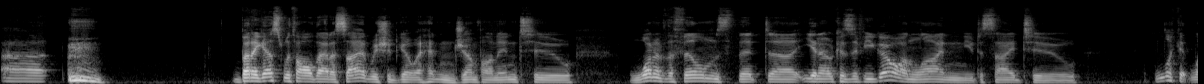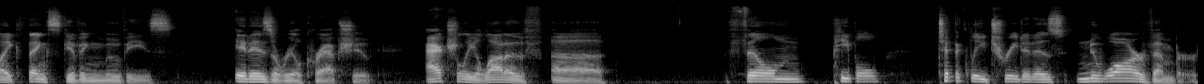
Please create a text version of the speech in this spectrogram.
Uh, but I guess with all that aside, we should go ahead and jump on into one of the films that uh, you know, because if you go online and you decide to look at like Thanksgiving movies, it is a real crapshoot. Actually, a lot of uh, film people typically treat it as noir vember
